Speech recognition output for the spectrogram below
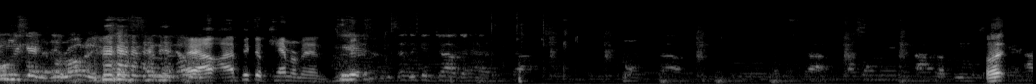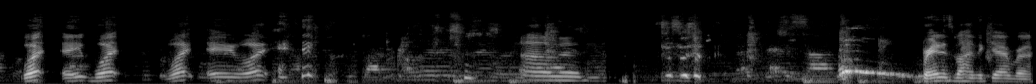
only get corona. You get. Hey, I, I picked up cameraman. That's a good job to have. What? What? A what? What? A what? oh man. Brandon's behind the camera.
